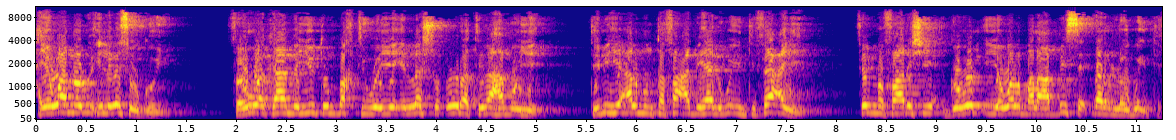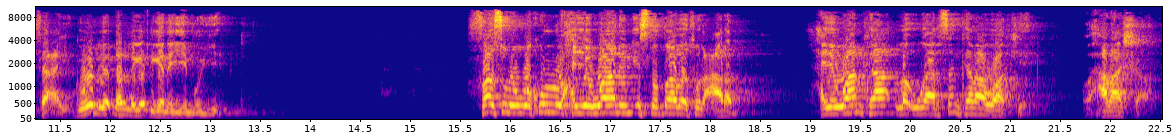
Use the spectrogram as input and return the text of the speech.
xayawaan nool wixii laga soo gooyey. Fa huwa kaa mayitun bakti weeye ila shucuura timaha mooye. Timihii almuntafaca biha lagu intifaacayey filmafaarishi gogol iyo walmalaabisi dhar loogu intifaacayay gogol iyo dhar laga dhiganayay mooye. Faslun wa kullu xayawaanin istitaabat lcarab xayawaanka la ugaarsan karaa waa kee? Oo xalaasha. Ah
